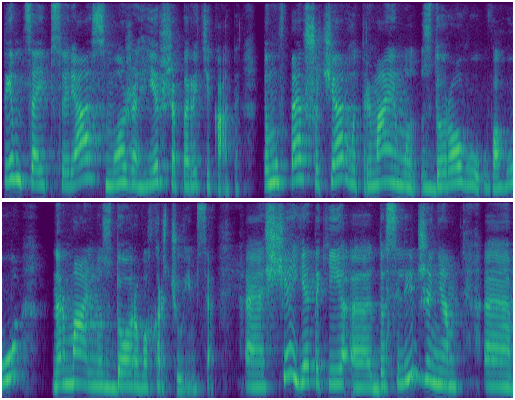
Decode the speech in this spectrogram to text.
тим цей псоріаз може гірше перетікати. Тому в першу чергу тримаємо здорову вагу, нормально, здорово харчуємося. Е, Ще є такі е, дослідження, е,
